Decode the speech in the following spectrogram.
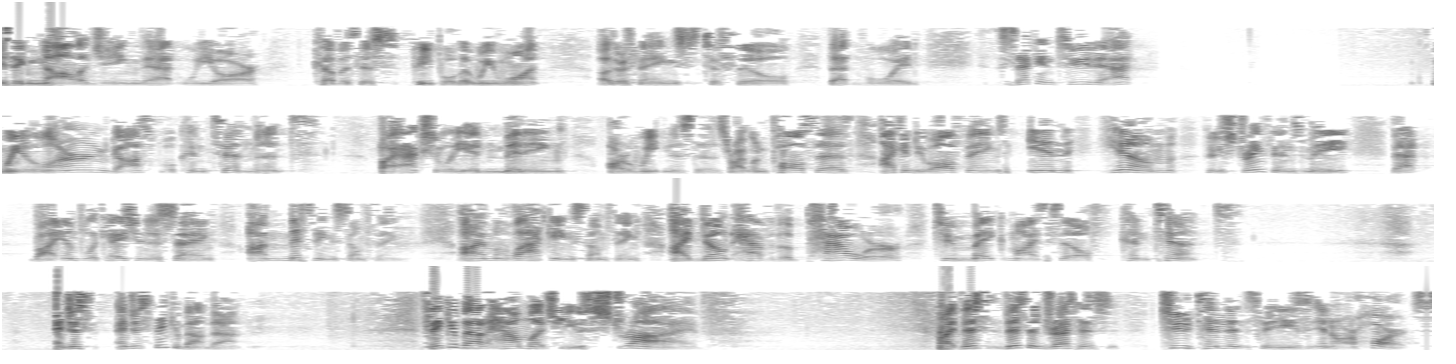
is acknowledging that we are covetous people, that we want other things to fill that void. Second to that, we learn gospel contentment by actually admitting our weaknesses, right? When Paul says, I can do all things in Him who strengthens me, that by implication is saying, I'm missing something. I'm lacking something. I don't have the power to make myself content. And just, and just think about that. Think about how much you strive. Right? This, this addresses two tendencies in our hearts.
